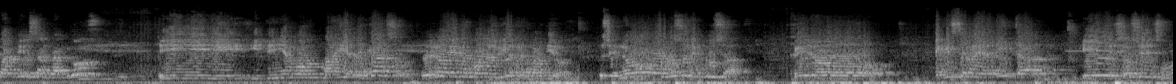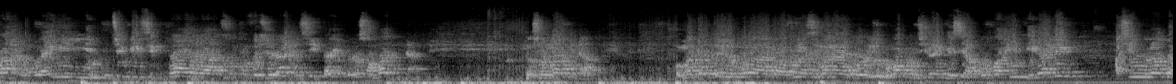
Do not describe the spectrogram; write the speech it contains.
partido de Santa Cruz y, teníamos más días de descanso, pero no habíamos jugado el viernes el partido. Entonces no, no son excusas, pero hay que ser realista, que son seres humanos, por ahí escuché que dicen cobran, son profesionales, sí, bien, pero no son máquinas. No son máquinas. Por más que ustedes lo a trabajar una semana de corrido, por más profesionales que sean, por más bien que ganen, haciendo una nota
